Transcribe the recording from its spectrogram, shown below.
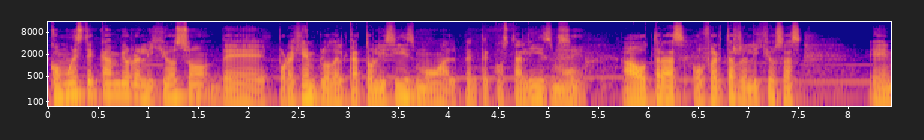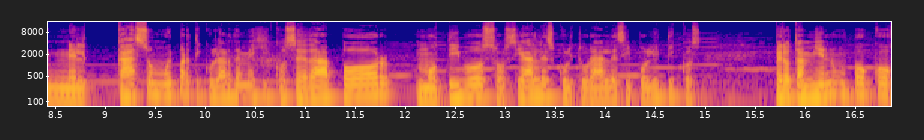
cómo este cambio religioso de, por ejemplo, del catolicismo al pentecostalismo, a otras ofertas religiosas, en el caso muy particular de México se da por motivos sociales, culturales y políticos. Pero también un poco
